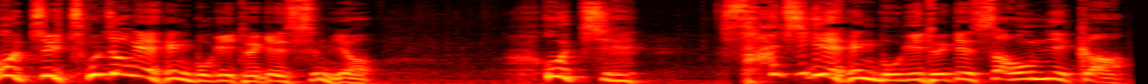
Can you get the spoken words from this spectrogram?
어찌 조정의 행복이 되겠으며 어찌 사직의 행복이 되겠사옵니까?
